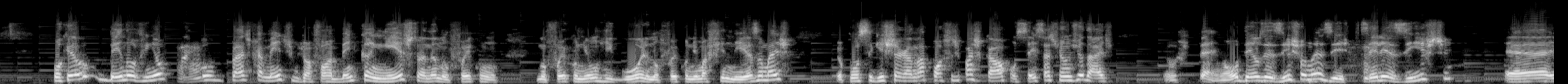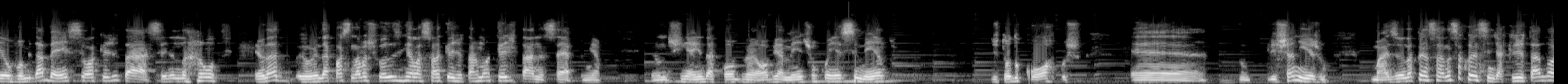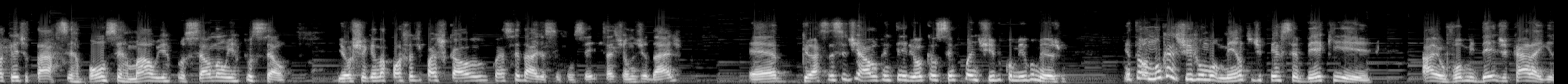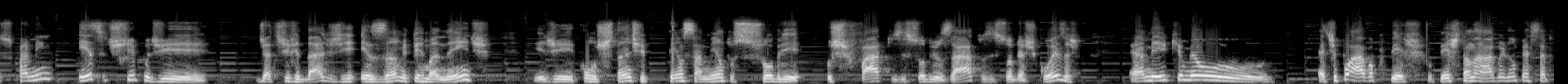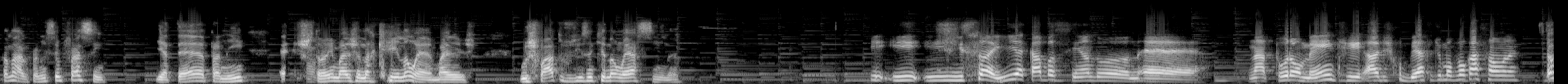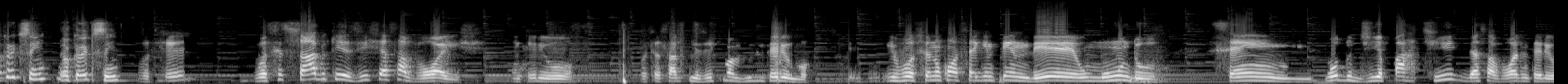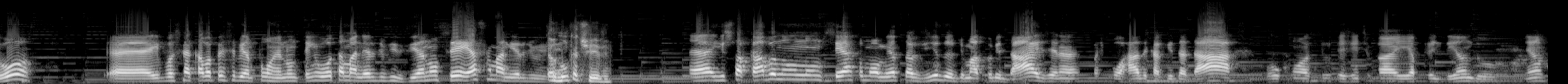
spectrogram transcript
porque eu, bem novinho, eu, eu praticamente, de uma forma bem canhestra, né, não foi com, não foi com nenhum rigor, não foi com nenhuma fineza, mas eu consegui chegar na aposta de Pascal com 6, 7 anos de idade. Eu, bem, ou Deus existe ou não existe. Se ele existe, é, eu vou me dar bem se eu acreditar. Se ele não. Eu ainda, eu ainda questionava as coisas em relação a acreditar não acreditar nessa época. Minha, eu não tinha ainda, obviamente, um conhecimento de todo o corpus é, do cristianismo. Mas eu ainda pensava nessa coisa assim, de acreditar não acreditar, ser bom, ser mal, ir para o céu, não ir para o céu. E eu cheguei na aposta de Pascal com essa idade, assim, com 6, 7 anos de idade, é, graças a esse diálogo interior que eu sempre mantive comigo mesmo. Então eu nunca tive um momento de perceber que ah, eu vou me dedicar a isso. Para mim, esse tipo de, de atividade de exame permanente e de constante pensamento sobre os fatos e sobre os atos e sobre as coisas é meio que o meu. É tipo água pro peixe. O peixe está na água e não percebe que tá na água. Para mim sempre foi assim. E até para mim é estranho imaginar quem não é, mas os fatos dizem que não é assim, né? E, e, e isso aí acaba sendo é, naturalmente a descoberta de uma vocação, né? Eu creio que sim, eu creio que sim. Você, você sabe que existe essa voz interior. Você sabe que existe uma vida interior. E você não consegue entender o mundo sem todo dia partir dessa voz interior. É, e você acaba percebendo, porra, eu não tenho outra maneira de viver a não ser essa maneira de viver. Eu nunca tive. É, isso acaba num, num, certo momento da vida, de maturidade, né? Com as porradas que a vida dá, ou com aquilo que a gente vai aprendendo, né?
